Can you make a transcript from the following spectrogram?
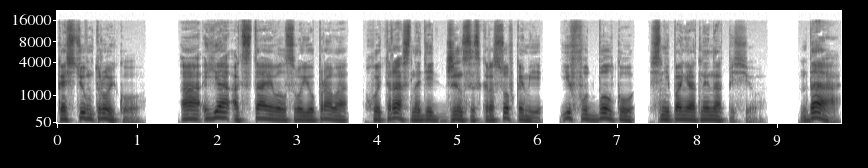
костюм-тройку, а я отстаивал свое право хоть раз надеть джинсы с кроссовками и футболку с непонятной надписью. Да,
